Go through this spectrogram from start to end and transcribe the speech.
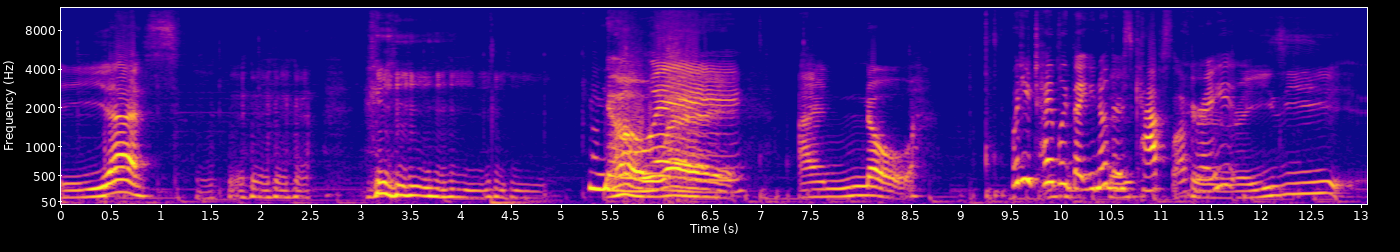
Yes. No, No way. way. I know. What do you type like that? You know there's caps lock, right? Crazy.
